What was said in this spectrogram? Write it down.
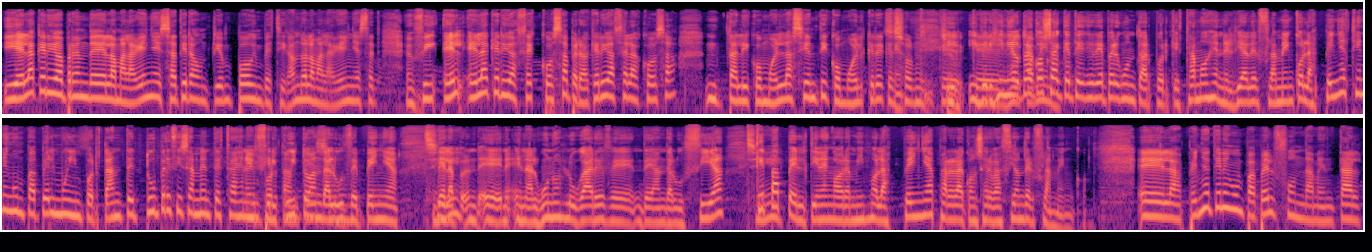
Y él ha querido aprender la malagueña y se ha tirado un tiempo investigando la malagueña. se- en fin, él, él ha querido hacer cosas, pero ha querido hacer las cosas tal y como él las siente y como él cree que Sí. son. Sí. que- y que es Virginia, otra cosa que te quería preguntar, porque estamos en el Día del Flamenco, las peñas tienen un papel muy importante. Tú precisamente estás en el circuito andaluz de peña Sí. de la- en, en algunos lugares de, de Andalucía. ¿Qué Sí. papel tienen ahora mismo las peñas para la conservación del flamenco? Eh, las peñas tienen un papel fundamental.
